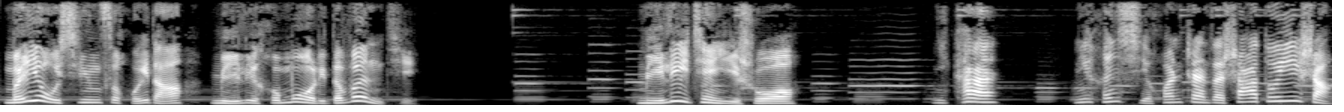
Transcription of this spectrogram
没有心思回答米莉和茉莉的问题。米莉建议说：“你看，你很喜欢站在沙堆上，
